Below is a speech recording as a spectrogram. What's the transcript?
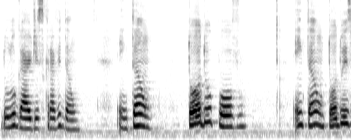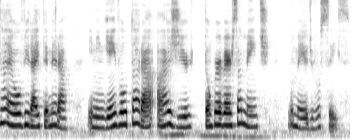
do lugar de escravidão. Então, todo o povo, então todo Israel ouvirá e temerá e ninguém voltará a agir tão perversamente no meio de vocês.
